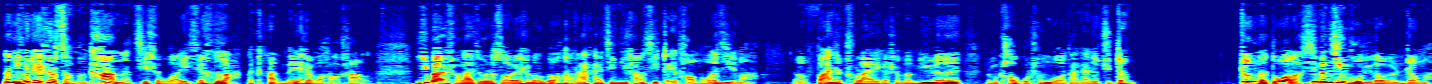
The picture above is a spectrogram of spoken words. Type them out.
那你说这事儿怎么看呢？其实我已经 懒得看，没什么好看了。一般说来就是所谓什么文化搭台、经济唱戏这套逻辑嘛。呃，凡是出来一个什么名人、什么考古成果，大家就去争，争的多了，西门庆故里都有人争嘛。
